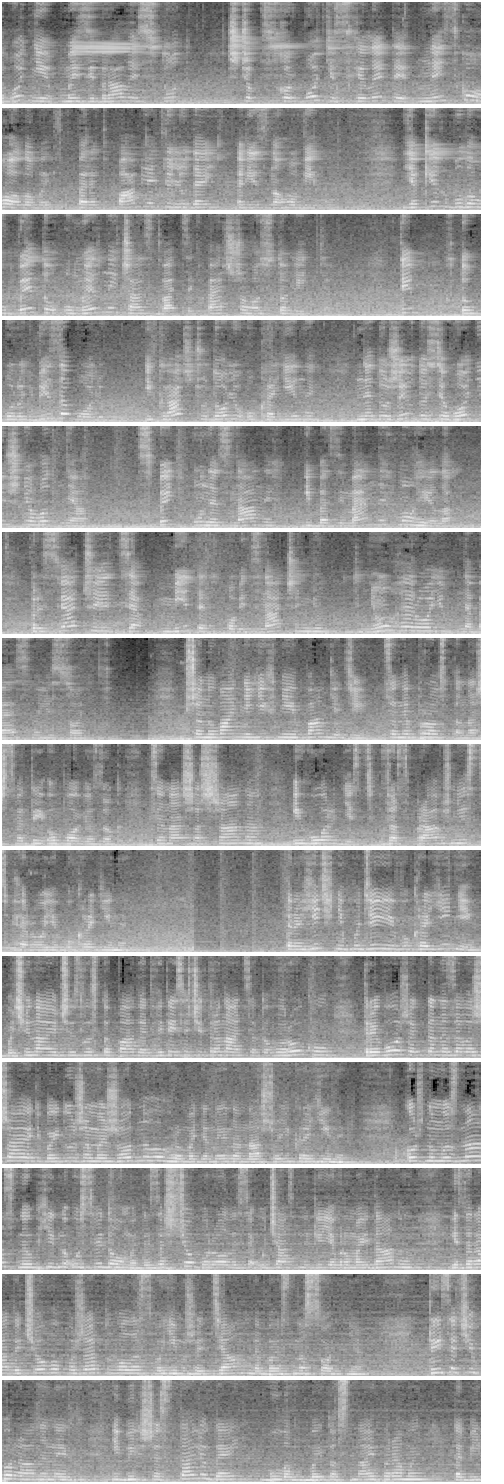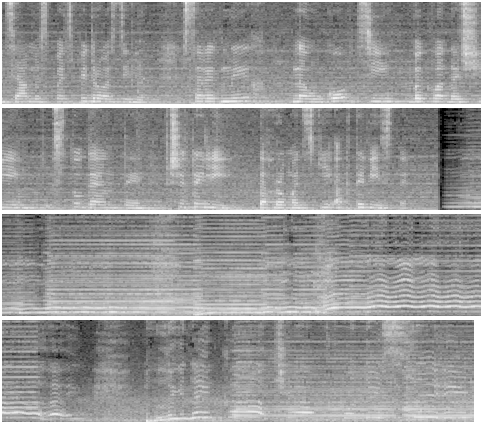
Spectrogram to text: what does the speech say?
Сьогодні ми зібрались тут, щоб в скорботі схилити низько голови перед пам'яттю людей різного віку, яких було вбито у мирний час 21-го століття. Тим, хто в боротьбі за волю і кращу долю України не дожив до сьогоднішнього дня, спить у незнаних і безіменних могилах, присвячується мітинг по відзначенню Дню Героїв Небесної Сотні. Вшанування їхньої пам'яті це не просто наш святий обов'язок, це наша шана і гордість за справжність героїв України. Трагічні події в Україні, починаючи з листопада 2013 року, тривожать та не залишають байдужими жодного громадянина нашої країни. Кожному з нас необхідно усвідомити, за що боролися учасники Євромайдану і заради чого пожертвувала своїм життям Небесна Сотня. Тисячі поранених і більше ста людей було вбито снайперами та бійцями спецпідрозділів. Серед них науковці, викладачі, студенти, вчителі та громадські активісти. Плине кача по тисині,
